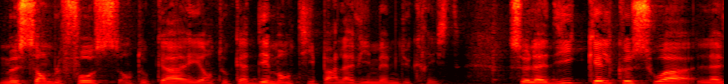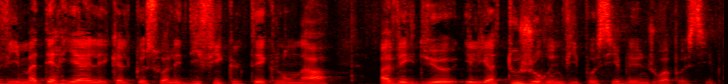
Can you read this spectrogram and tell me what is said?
me semble fausse en tout cas et en tout cas démentie par la vie même du Christ. Cela dit, quelle que soit la vie matérielle et quelles que soient les difficultés que l'on a, avec Dieu, il y a toujours une vie possible et une joie possible.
